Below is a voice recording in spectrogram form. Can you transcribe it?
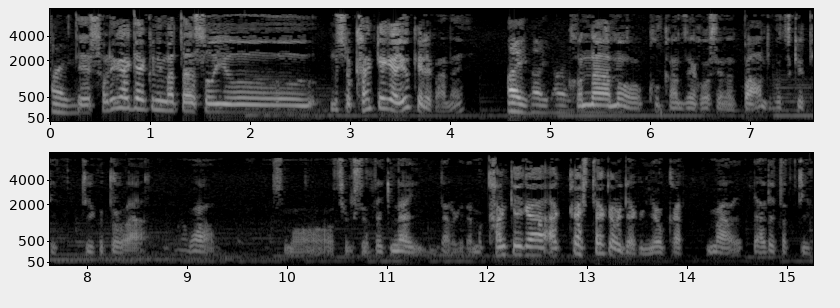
はい、で、それが逆にまたそういう、むしろ関係が良ければね、はいはいはい、こんなもう国家安全法制のバーンとぶつけていくっていうことは、もう、その、直接できないんだろうけども、関係が悪化したから逆によかった、まあ、やれたっていう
